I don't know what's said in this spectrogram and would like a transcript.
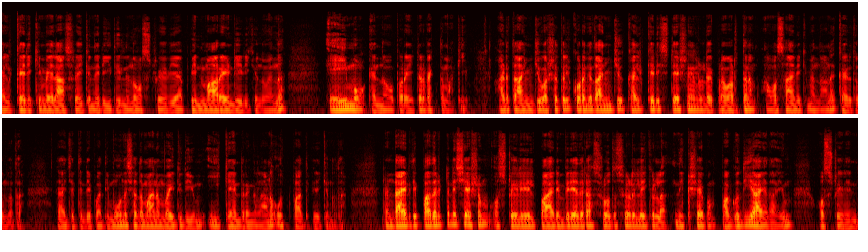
കൽക്കരിക്ക് മേൽ ആശ്രയിക്കുന്ന രീതിയിൽ നിന്ന് ഓസ്ട്രേലിയ പിന്മാറേണ്ടിയിരിക്കുന്നുവെന്ന് എയ്മോ എന്ന ഓപ്പറേറ്റർ വ്യക്തമാക്കി. അടുത്ത അഞ്ചു വർഷത്തിൽ കുറഞ്ഞത് അഞ്ച് കൽക്കരി സ്റ്റേഷനുകളുടെ പ്രവർത്തനം അവസാനിക്കുമെന്നാണ് കരുതുന്നത്. രാജ്യത്തിന്റെ പതിമൂന്ന് ശതമാനം വൈദ്യുതിയും ഈ കേന്ദ്രങ്ങളാണ് ഉത്പാദിപ്പിക്കുന്നത്. രണ്ടായിരത്തി പതിനെട്ടിന് ശേഷം ഓസ്ട്രേലിയയിൽ പാരമ്പര്യേതര സ്രോതസ്സുകളിലേക്കുള്ള നിക്ഷേപം പകുതിയായതായും ഓസ്ട്രേലിയൻ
